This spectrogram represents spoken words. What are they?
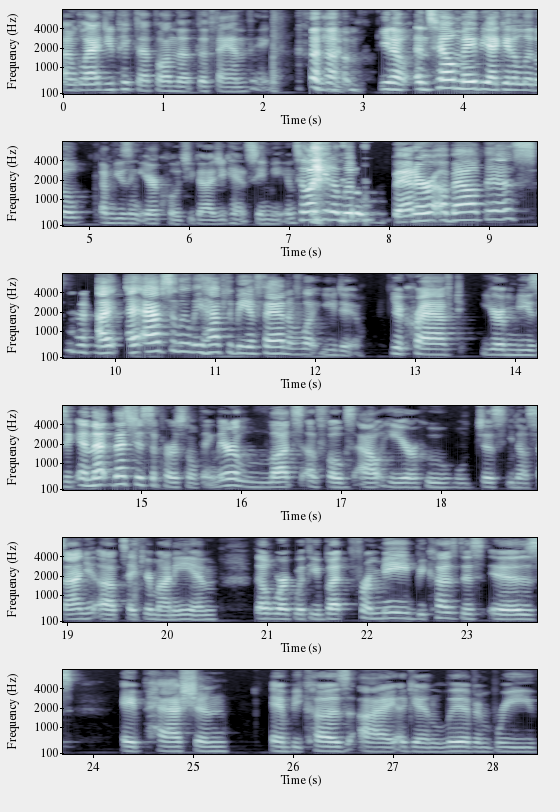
I'm glad you picked up on the the fan thing um, you know, until maybe I get a little, I'm using air quotes, you guys, you can't see me, until I get a little better about this, I, I absolutely have to be a fan of what you do, your craft, your music. And that that's just a personal thing. There are lots of folks out here who will just, you know, sign you up, take your money, and they'll work with you. But for me, because this is a passion and because I, again, live and breathe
